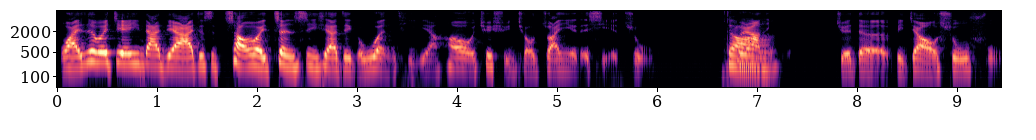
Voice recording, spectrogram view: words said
我还是会建议大家就是稍微正视一下这个问题，然后去寻求专业的协助，对啊，会让你。觉得比较舒服，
